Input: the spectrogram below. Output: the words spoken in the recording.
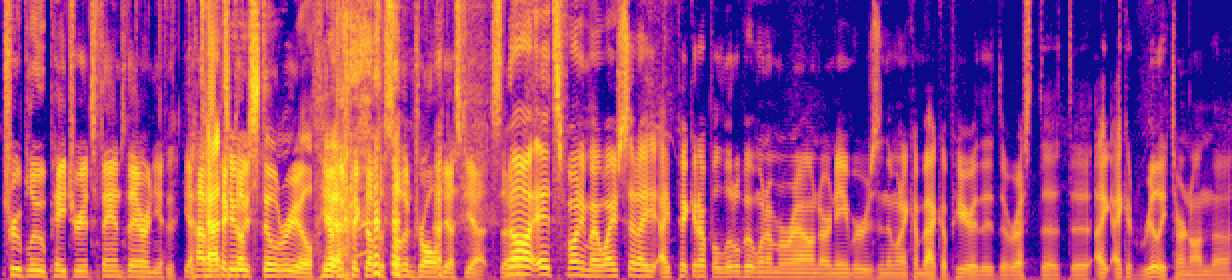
true blue Patriots fans there, and you, the, you the haven't tattoo picked up, is still real. You yeah. haven't picked up the Southern drawl just yet. So. No, it's funny. My wife said I, I pick it up a little bit when I'm around our neighbors, and then when I come back up here, the, the rest the, the I, I could really turn on the,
